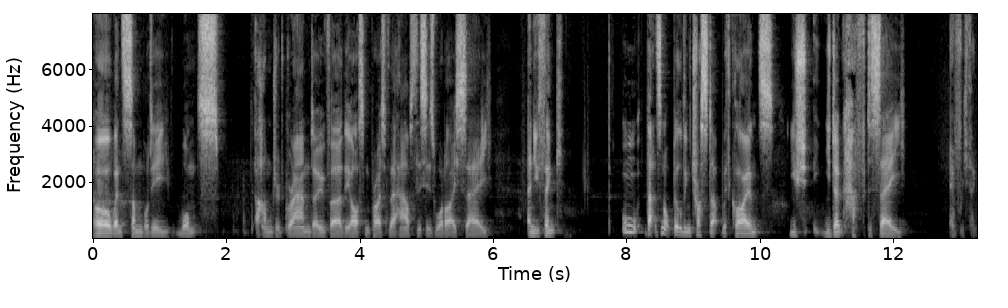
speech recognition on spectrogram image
oh, when somebody wants a hundred grand over the asking price for their house. This is what I say, and you think, oh, that's not building trust up with clients. You sh- you don't have to say everything.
